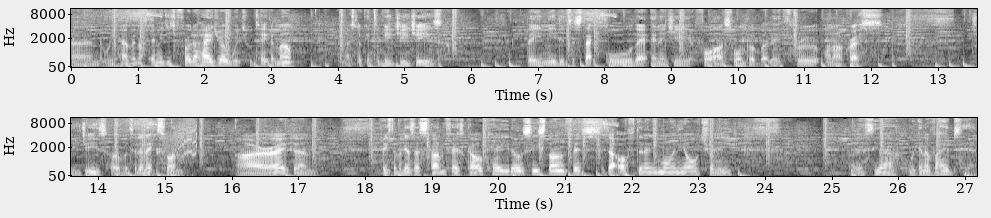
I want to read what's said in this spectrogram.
and we have enough energy to throw the Hydro, which will take them out. And that's looking to be GG's they needed to stack all their energy for our Swampert, but they threw on our crest. GG's, over to the next one. Alright then. Faced up against a Stunfisk. Okay, you don't see Stunfisk that often anymore in the Ultra League. But let's see how we're gonna vibes here.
